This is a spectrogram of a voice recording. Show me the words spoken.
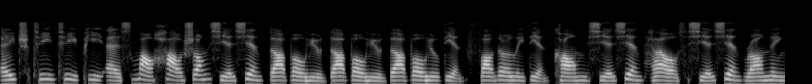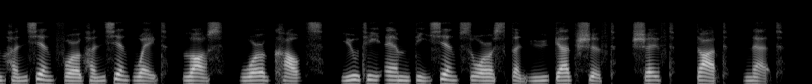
https: 冒号双斜线 www. 点 fatherly. 点 com 斜线 health 斜线 running 横线 for 横线 weight loss workouts UTM 底线 source 等于 get shift shift dot net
